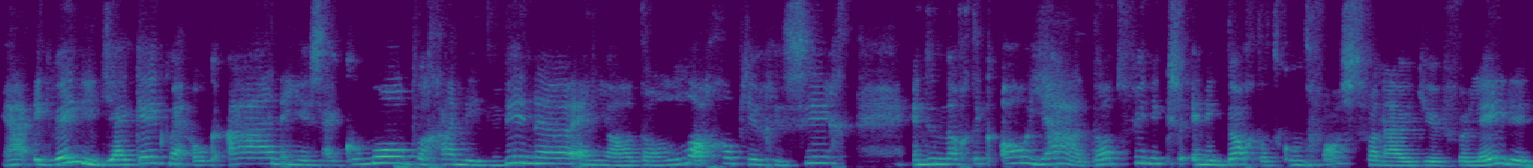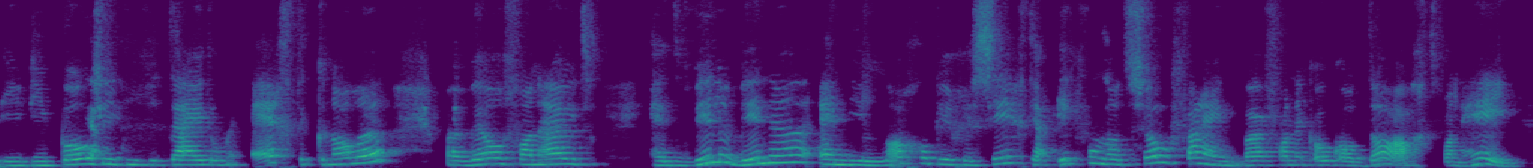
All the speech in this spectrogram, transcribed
ja, ik weet niet, jij keek mij ook aan en je zei, kom op, we gaan dit winnen. En je had een lach op je gezicht. En toen dacht ik, oh ja, dat vind ik... En ik dacht, dat komt vast vanuit je verleden, die, die positiviteit om echt te knallen. Maar wel vanuit het willen winnen en die lach op je gezicht, ja, ik vond dat zo fijn. Waarvan ik ook al dacht van, hé, hey,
